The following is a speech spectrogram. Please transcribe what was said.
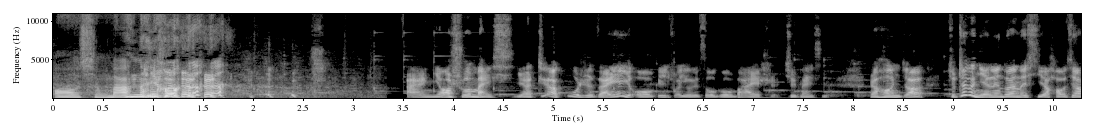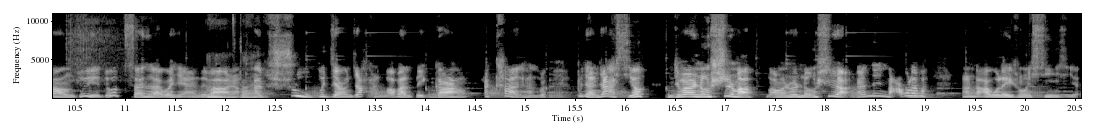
哦，行吧，那就。哎，你要说买鞋，啊这故事咱也有。我跟你说，有一次我跟我爸也是去买鞋，然后你知道，就这个年龄段的鞋好像就也就三四百块钱，对吧？然后他恕不讲价，老板贼刚，他看了看说不讲价行，你这玩意儿能试吗？老板说能试啊，那那拿过来吧。然后拿过来一双新鞋，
